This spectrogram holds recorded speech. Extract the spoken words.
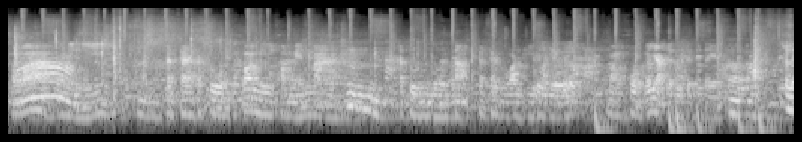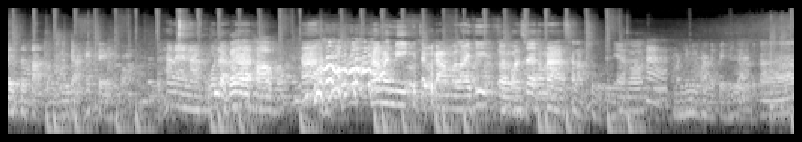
เพราะว่าตอนอย่างนี้อืมแฟนๆการ์ตูนเขาก็มีคอมเมนต์มาอืมการ์ตูนโดนตัดแฟนๆวันพีซเยอะ บางคนก็อยากจะดูเต็มอ่าๆก็เลยจะตัดตรงนี้อยากให้เต็มก่อนแต่ถ้าในอนาคตอยากได้ถ้าแอร์ไทม์ถ้าถ้ามันมีกิจกรรมอะไรที่สปอนเซอร์เข้ามาสนับสนุนเนี่ย ค่ะ มันก็มีความจำเป็นที่อยากจะอ่าโอเคตอนนี้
